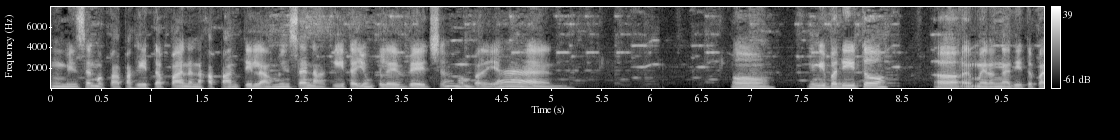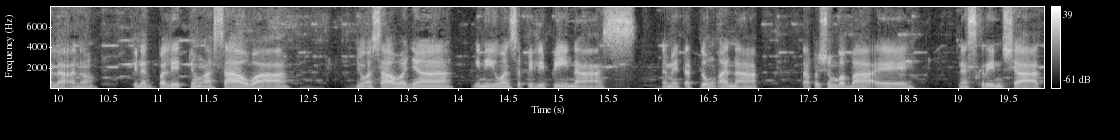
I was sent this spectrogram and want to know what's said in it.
Minsan magpapakita pa na nakapanty lang. Minsan nakakita yung cleavage. Ano ba yan? Oh, yung iba dito, uh, meron nga dito pala, ano, pinagpalit yung asawa, yung asawa niya, iniwan sa Pilipinas, na may tatlong anak, tapos yung babae, na screenshot,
